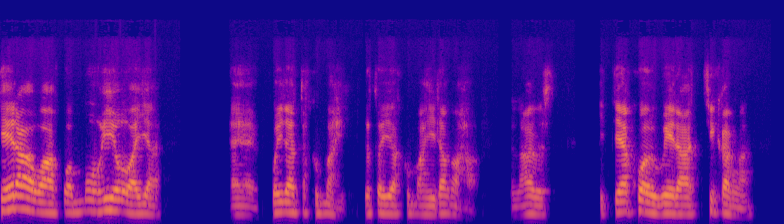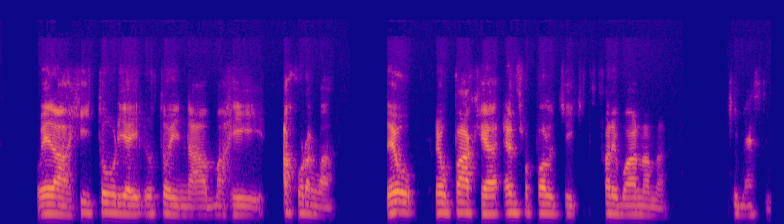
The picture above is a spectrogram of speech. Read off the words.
tērā wā kua mohi o aia e koira taku mahi, roto i aku mahi rangaha. And I was, i te akua wera tikanga, wera hitoria i roto i nā mahi akoranga. Reo, reo Pākehā anthropology ki te whare wānana ki Massey.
